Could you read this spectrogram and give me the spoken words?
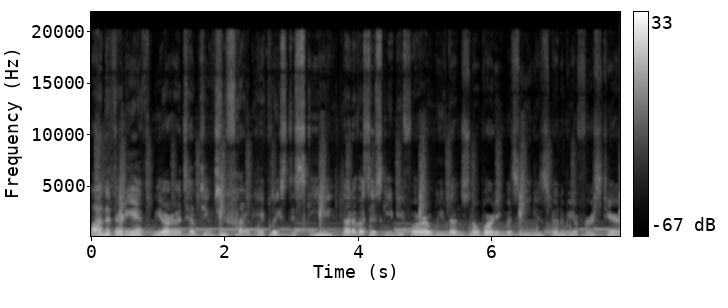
On the 30th, we are attempting to find a place to ski. None of us have skied before. We've done snowboarding, but skiing is gonna be a first here.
